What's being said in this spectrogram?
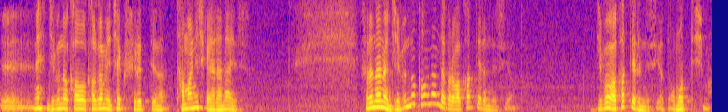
えー、ね、自分の顔を鏡でチェックするっていうのはたまにしかやらないです。それなのに自分の顔なんだから分かってるんですよと。自分は分かってるんですよと思ってしまう。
